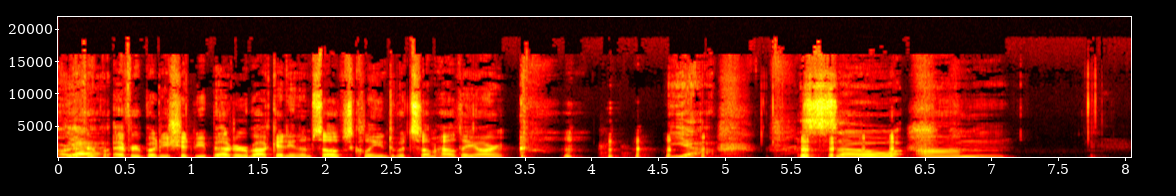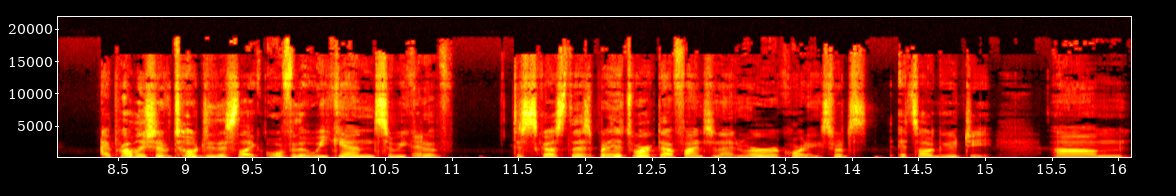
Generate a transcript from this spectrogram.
Or Yeah. every- everybody should be better about getting themselves cleaned, but somehow they aren't. yeah. So, um I probably should have told you this like over the weekend so we could have discussed this, but it's worked out fine tonight and we're recording. So it's it's all Gucci. Um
